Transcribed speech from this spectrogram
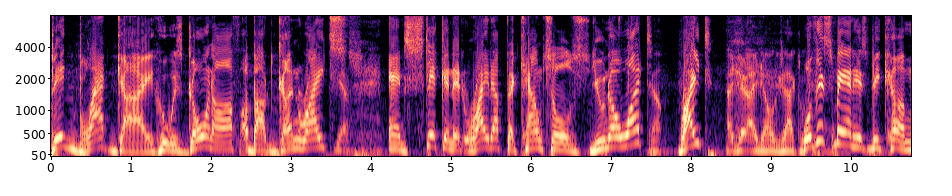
big black guy who was going off about gun rights? Yes. And sticking it right up the council's, you know what? Yep. Right? I, do- I know exactly. Well, this man has become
